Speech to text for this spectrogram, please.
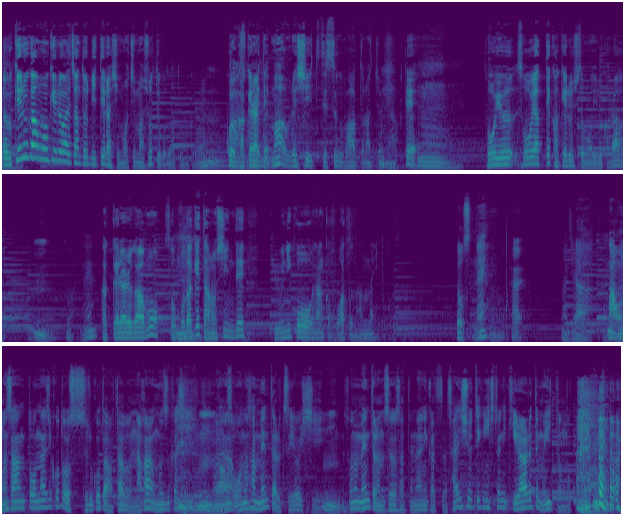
うん。受ける側も受ける側でちゃんとリテラシー持ちましょうってことだと思うけどね、うん。声かけられて、ままあ嬉しいって言ってすぐバーッとなっちゃうんじゃなくて、うん。そういうそうやってかける人もいるからうん。そうだねかけられる側もそこだけ楽しんで、急にこうなんかふわっとなんないとかそうですね、さ、はい。まあ、じゃあまあ小野さんと同じことをすることは多分なかなか難しい、うん。まあ小野さんメンタル強いし、うん。そのメンタルの強さって何かって言ったら最終的に人に嫌われてもいいと思って なんか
